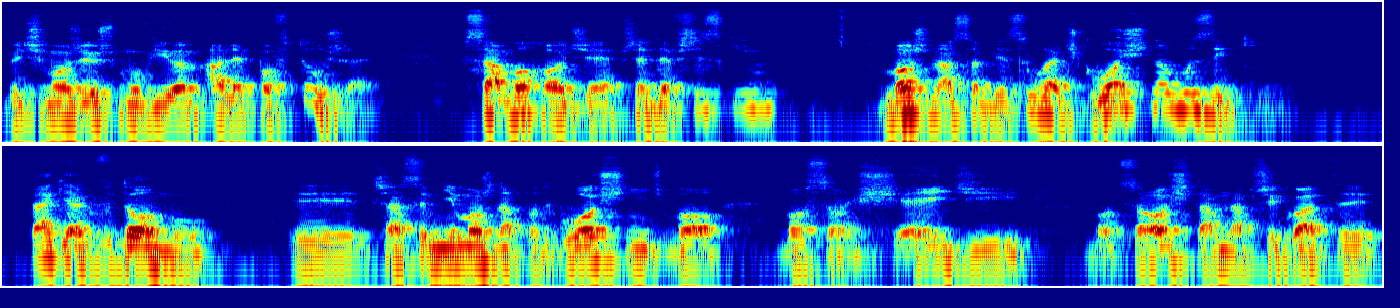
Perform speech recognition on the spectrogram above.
być może już mówiłem, ale powtórzę. W samochodzie przede wszystkim można sobie słuchać głośno muzyki. Tak jak w domu y, czasem nie można podgłośnić, bo, bo sąsiedzi, bo coś tam. Na przykład y,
